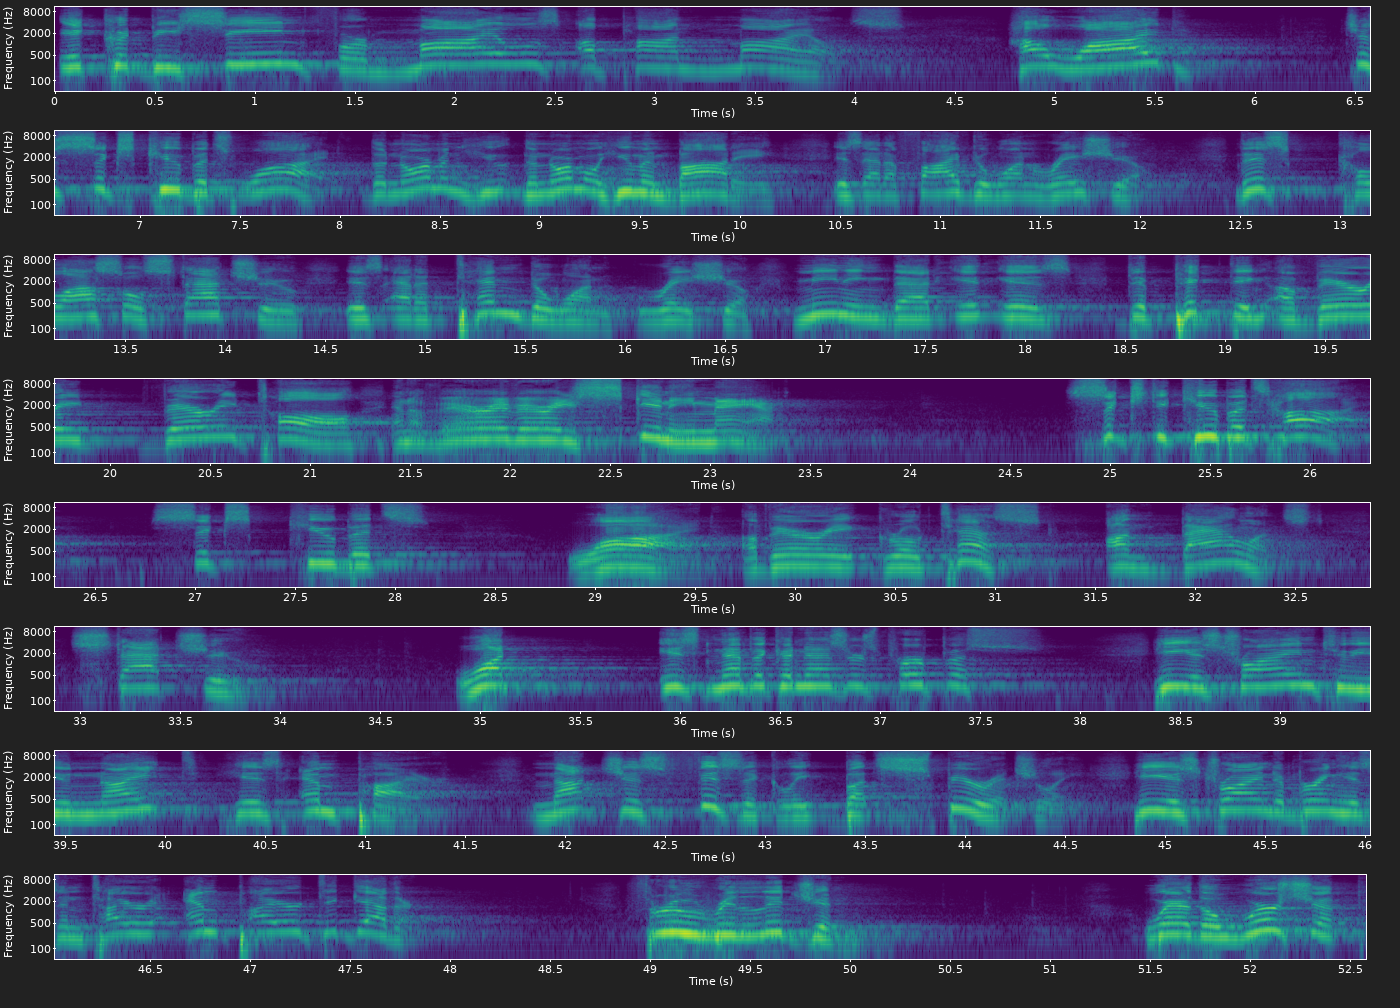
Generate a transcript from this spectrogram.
It could be seen for miles upon miles. How wide? Just six cubits wide. The, Norman, the normal human body is at a five to one ratio. This colossal statue is at a 10 to 1 ratio, meaning that it is depicting a very, very tall and a very, very skinny man. 60 cubits high, six cubits wide, a very grotesque, unbalanced statue. What is Nebuchadnezzar's purpose? He is trying to unite his empire, not just physically, but spiritually. He is trying to bring his entire empire together through religion, where the worship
